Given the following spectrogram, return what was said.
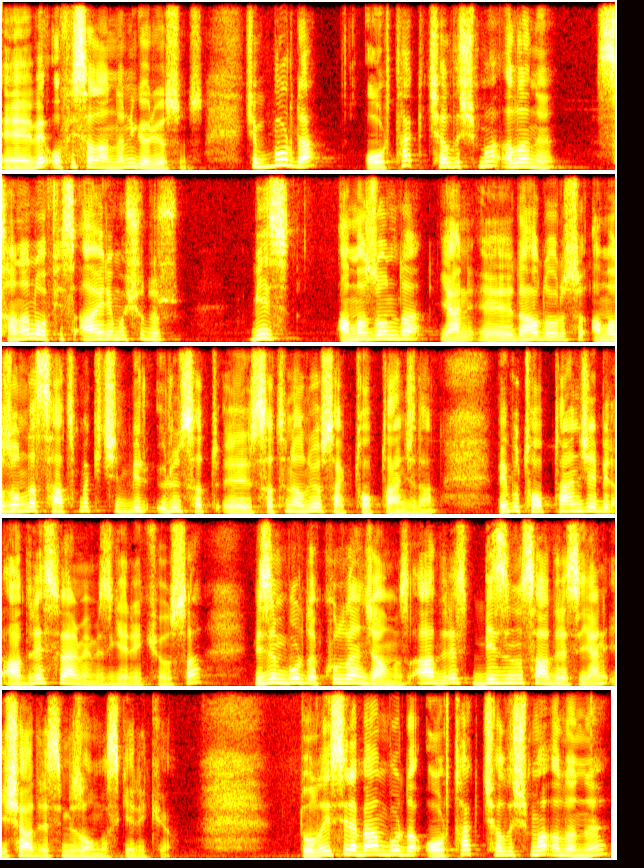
E, ve ofis alanlarını görüyorsunuz. Şimdi burada ortak çalışma alanı sanal ofis ayrımı şudur. Biz Amazon'da yani e, daha doğrusu Amazon'da satmak için bir ürün sat, e, satın alıyorsak toptancıdan ve bu toptancıya bir adres vermemiz gerekiyorsa bizim burada kullanacağımız adres business adresi yani iş adresimiz olması gerekiyor. Dolayısıyla ben burada ortak çalışma alanı,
